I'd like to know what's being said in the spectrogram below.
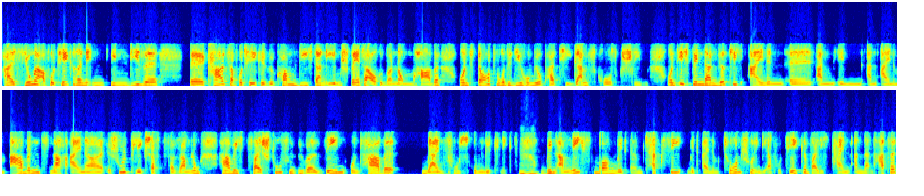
als junge Apothekerin in, in diese äh, Karlsapotheke gekommen, die ich dann eben später auch übernommen habe. Und dort wurde die Homöopathie ganz groß geschrieben. Und ich bin dann wirklich einen äh, an, in, an einem Abend nach einer Schulpflegschaftsversammlung habe ich zwei Stufen übersehen und habe meinen Fuß umgeknickt. Mhm. Bin am nächsten Morgen mit einem Taxi, mit einem Turnschuh in die Apotheke, weil ich keinen anderen hatte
